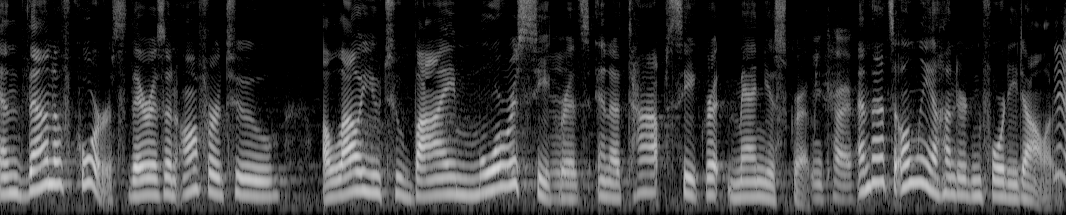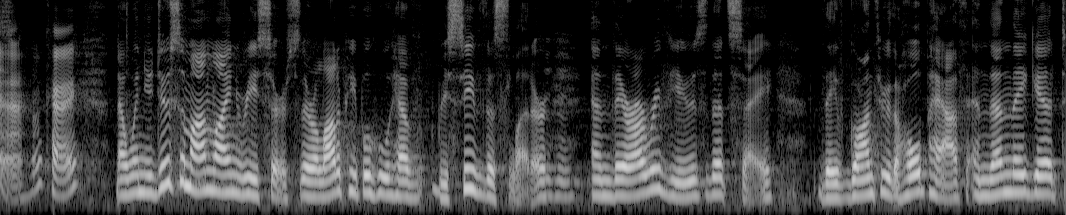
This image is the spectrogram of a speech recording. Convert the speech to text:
And then, of course, there is an offer to allow you to buy more secrets mm. in a top secret manuscript. Okay. And that's only $140. Yeah, okay. Now, when you do some online research, there are a lot of people who have received this letter, mm -hmm. and there are reviews that say They've gone through the whole path, and then they get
